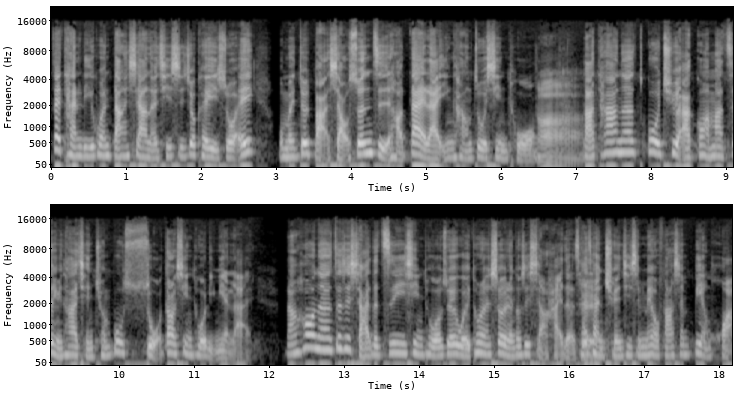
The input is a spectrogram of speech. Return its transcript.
在谈离婚当下呢，其实就可以说，哎。我们就把小孙子哈带来银行做信托啊，把他呢过去阿公阿妈赠与他的钱全部锁到信托里面来，然后呢，这是小孩的自益信托，所以委托人、受益人都是小孩的财产权，其实没有发生变化。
